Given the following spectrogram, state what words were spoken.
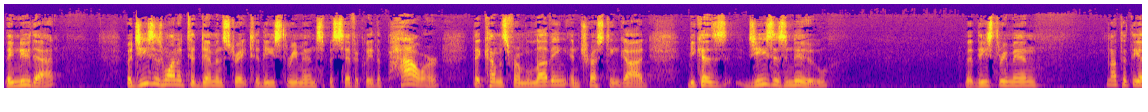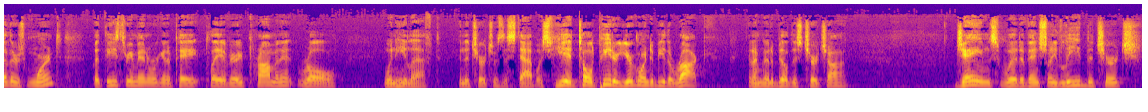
they knew that. But Jesus wanted to demonstrate to these three men specifically the power that comes from loving and trusting God because Jesus knew that these three men, not that the others weren't, but these three men were going to pay, play a very prominent role when he left and the church was established. He had told Peter, You're going to be the rock that I'm going to build this church on. James would eventually lead the church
